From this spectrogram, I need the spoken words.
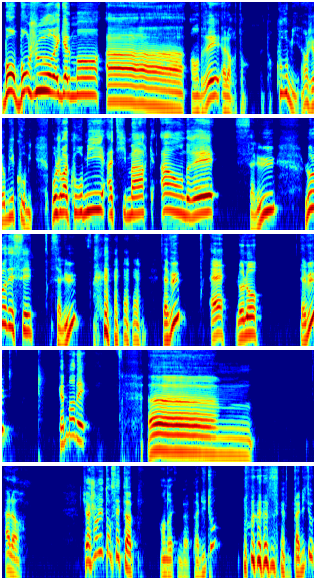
Bon, bonjour également à André. Alors, attends, attends Courmi. Hein, j'ai oublié Courmi. Bonjour à Courmi, à Timark, à André. Salut. Lolo DC. Salut. T'as vu? Eh, Lolo, T'as vu? Qu'a demandé euh, Alors, tu as changé ton setup, André? Bah, Pas du tout. pas du tout.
